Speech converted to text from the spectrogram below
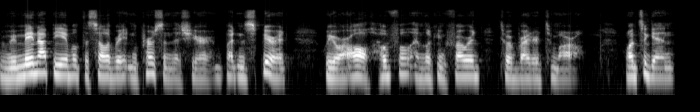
We may not be able to celebrate in person this year, but in spirit, we are all hopeful and looking forward to a brighter tomorrow. Once again,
